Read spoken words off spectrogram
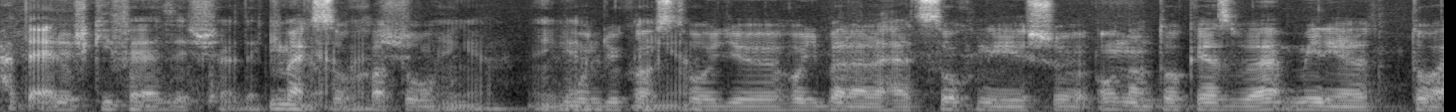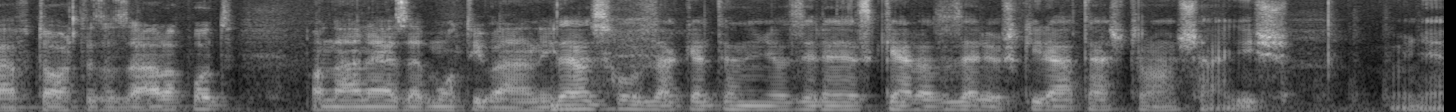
Hát erős kifejezéssel, de Megszokható. Igen, igen, Mondjuk igen. azt, hogy, hogy bele lehet szokni, és onnantól kezdve minél tovább tart ez az állapot, annál nehezebb motiválni. De azt hozzá kell tenni, hogy azért ehhez kell az, az erős kilátástalanság is. Ugye?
